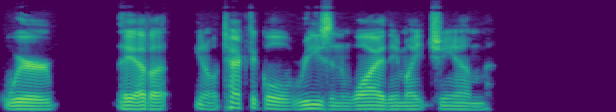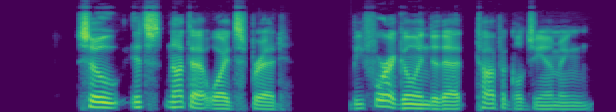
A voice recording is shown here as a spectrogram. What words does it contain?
where they have a you know tactical reason why they might jam so it's not that widespread before I go into that topical jamming,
